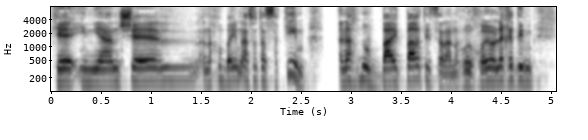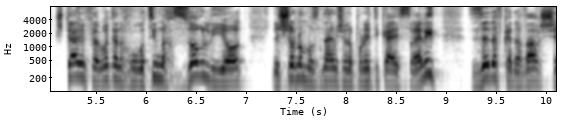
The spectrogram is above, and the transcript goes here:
כעניין של אנחנו באים לעשות עסקים. אנחנו ביי פרטיסן, אנחנו יכולים ללכת עם שתי המפלגות, אנחנו רוצים לחזור להיות לשון המאזניים של הפוליטיקה הישראלית, זה דווקא דבר ש...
